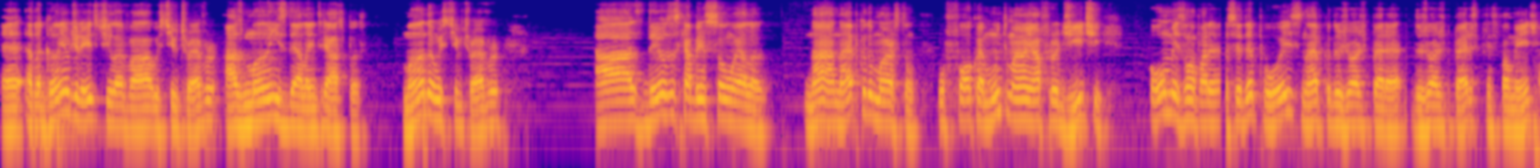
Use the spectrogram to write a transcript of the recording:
É, ela ganha o direito de levar o Steve Trevor. As mães dela, entre aspas, mandam o Steve Trevor. As deusas que abençoam ela, na, na época do Marston, o foco é muito maior em Afrodite. Homens vão aparecer depois, na época do Jorge Pérez, do Jorge Pérez principalmente.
